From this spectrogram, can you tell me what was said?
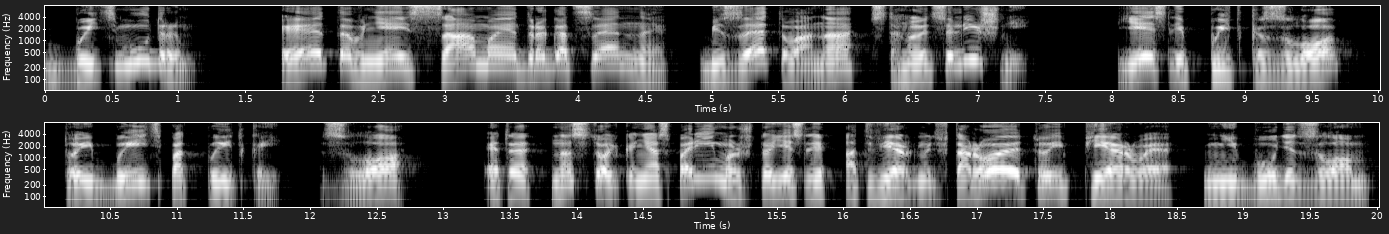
Быть мудрым. Это в ней самое драгоценное. Без этого она становится лишней. Если пытка зло, то и быть под пыткой зло. Это настолько неоспоримо, что если отвергнуть второе, то и первое не будет злом.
